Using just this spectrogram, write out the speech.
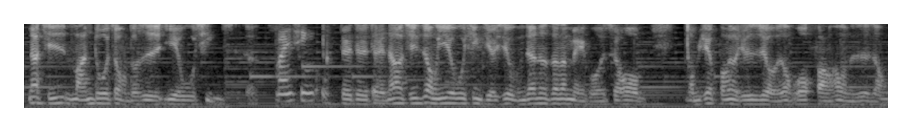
那其实蛮多这种都是业务性质的，蛮辛苦。对对对，然后其实这种业务性质，尤其我们在那时候在美国的时候，我们一些朋友就是有这种 work from home 的这种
